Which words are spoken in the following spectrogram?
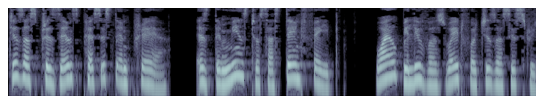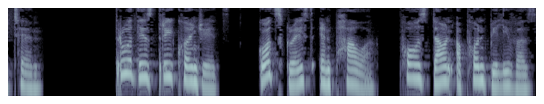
Jesus presents persistent prayer as the means to sustain faith while believers wait for Jesus' return. Through these three conduits, God's grace and power pours down upon believers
